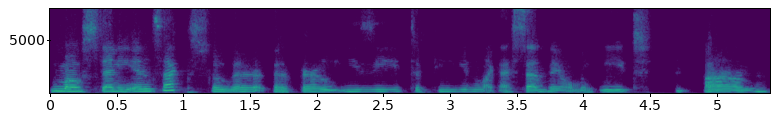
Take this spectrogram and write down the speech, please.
most any insects, so they're they're fairly easy to feed. Like I said, they only eat um,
